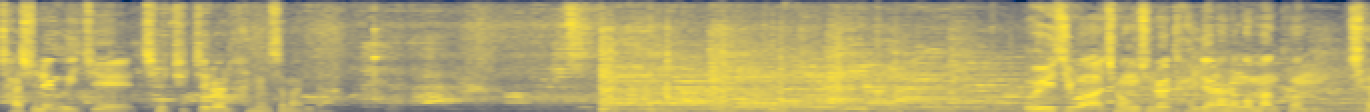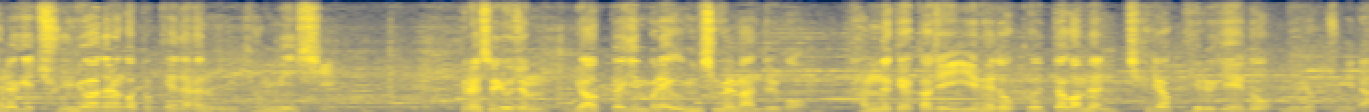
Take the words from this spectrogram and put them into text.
자신의 의지에 채찍질을 하면서 말이다. 의지와 정신을 단련하는 것만큼 체력이 중요하다는 것도 깨달은 경민 씨. 그래서 요즘 몇백 인분의 음식을 만들고 밤늦게까지 일해도 끄떡없는 체력 기르기에도 노력 중이다.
